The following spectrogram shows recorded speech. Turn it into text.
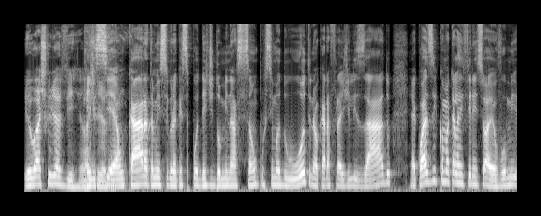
Eu acho que eu já vi. Eu que ele que se é um cara também segurando esse poder de dominação por cima do outro, né? O cara fragilizado. É quase como aquela referência, ó, eu vou me.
